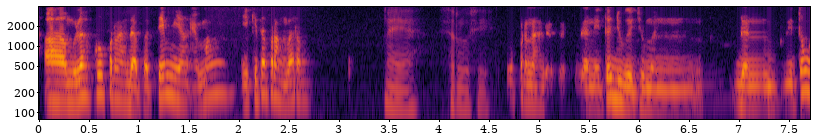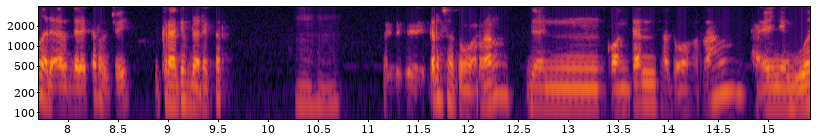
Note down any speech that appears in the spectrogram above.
alhamdulillah gue pernah dapet tim yang emang ya kita perang bareng. Nah ya, seru sih. Gue pernah dapet dan itu juga cuman dan itu nggak ada art director loh cuy, kreatif director. Mhm. Creator satu orang dan konten satu orang HE-nya gue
